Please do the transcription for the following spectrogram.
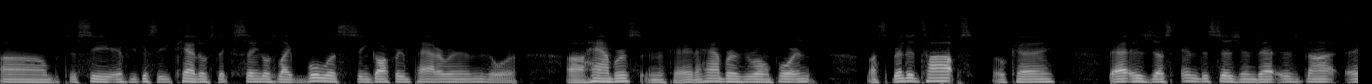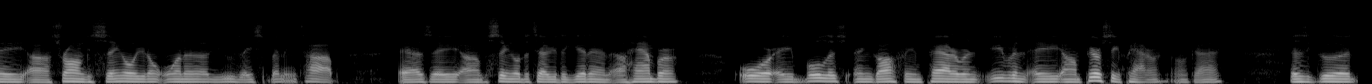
um, to see if you can see candlestick singles like bullish engulfing patterns or uh, hammers. Okay, the hammers are real important. My spinning tops. Okay, that is just indecision. That is not a uh, strong signal. You don't want to use a spinning top as a um, signal to tell you to get in. A hammer or a bullish engulfing pattern, even a um, piercing pattern, okay, is good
